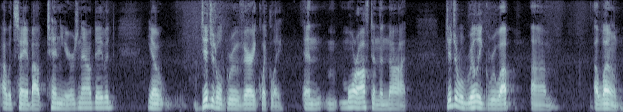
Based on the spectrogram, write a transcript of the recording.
I would say about 10 years now, David, you know, digital grew very quickly. And more often than not, digital really grew up um, alone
